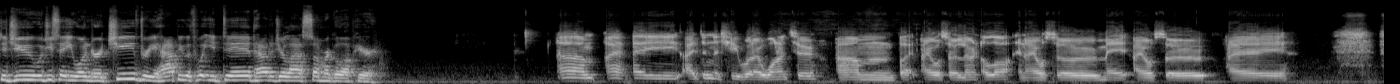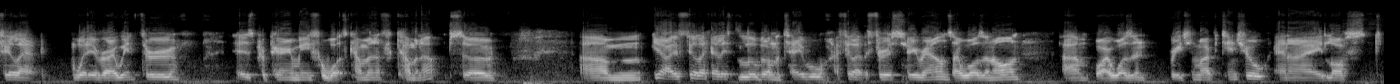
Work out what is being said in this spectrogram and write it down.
Did you? Would you say you underachieved? Are you happy with what you did? How did your last summer go up here? Um, I, I I didn't achieve what I wanted to, um, but I also learned a lot, and I also made. I also I feel like whatever I went through is preparing me for what's coming coming up. So. Um, yeah, I feel like I left a little bit on the table. I feel like the first three rounds I wasn't on, um, or I wasn't reaching my potential, and I lost.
